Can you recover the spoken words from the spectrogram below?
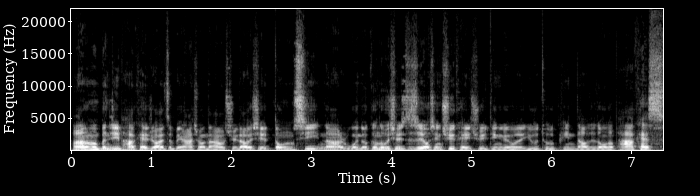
好，那么本期 Podcast 就在这边啊，希望大家有学到一些东西。那如果你对更多学习知识有兴趣，可以去订阅我的 YouTube 频道，就是我的 Podcast，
